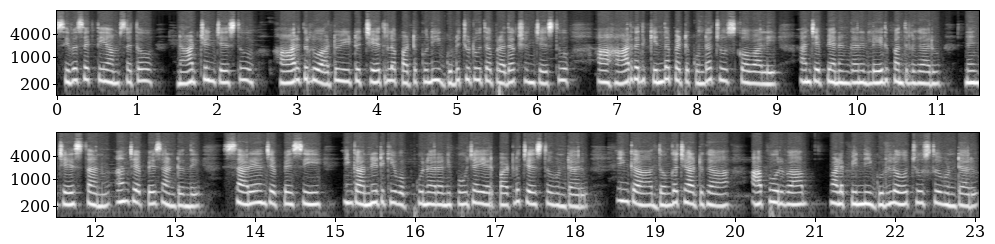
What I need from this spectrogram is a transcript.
శివశక్తి అంశతో నాట్యం చేస్తూ హారతులు అటు ఇటు చేతుల్లో పట్టుకుని గుడ్డు చుట్టూతో ప్రదక్షిణ చేస్తూ ఆ హారతిని కింద పెట్టకుండా చూసుకోవాలి అని చెప్పి అనగానే లేదు పంతులు గారు నేను చేస్తాను అని చెప్పేసి అంటుంది. సరే అని చెప్పేసి ఇంకా అన్నిటికీ ఒప్పుకున్నారని పూజా ఏర్పాట్లు చేస్తూ ఉంటారు. ఇంకా దొంగచాటుగా అపూర్వ వాళ్ళ పిన్ని గుడిలో చూస్తూ ఉంటారు.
